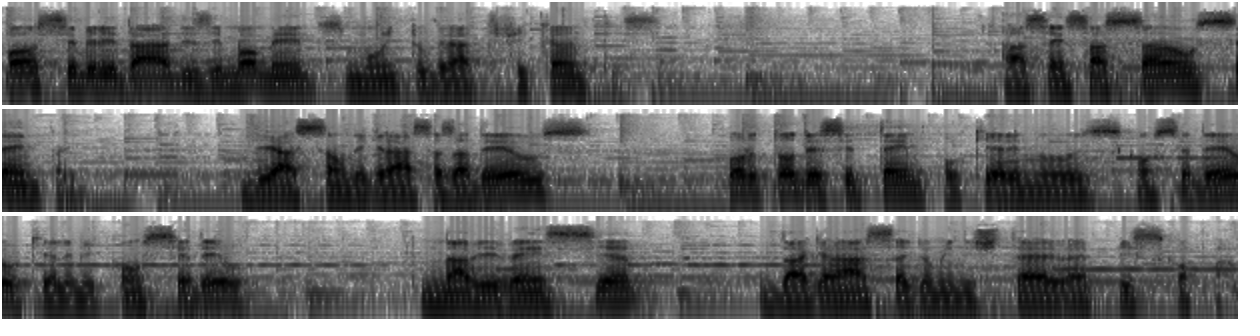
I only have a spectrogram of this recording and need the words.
possibilidades e momentos muito gratificantes. A sensação sempre de ação de graças a Deus por todo esse tempo que Ele nos concedeu, que Ele me concedeu, na vivência da graça e do ministério episcopal.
